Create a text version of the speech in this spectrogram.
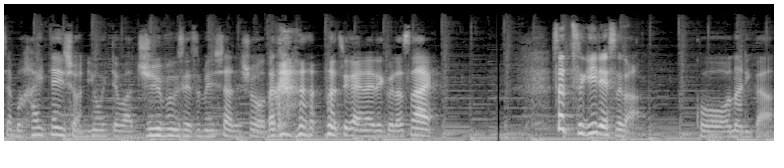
じゃあまあハイテンションにおいては十分説明したでしょう。だから 間違いないでください。さあ次ですがこう何か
